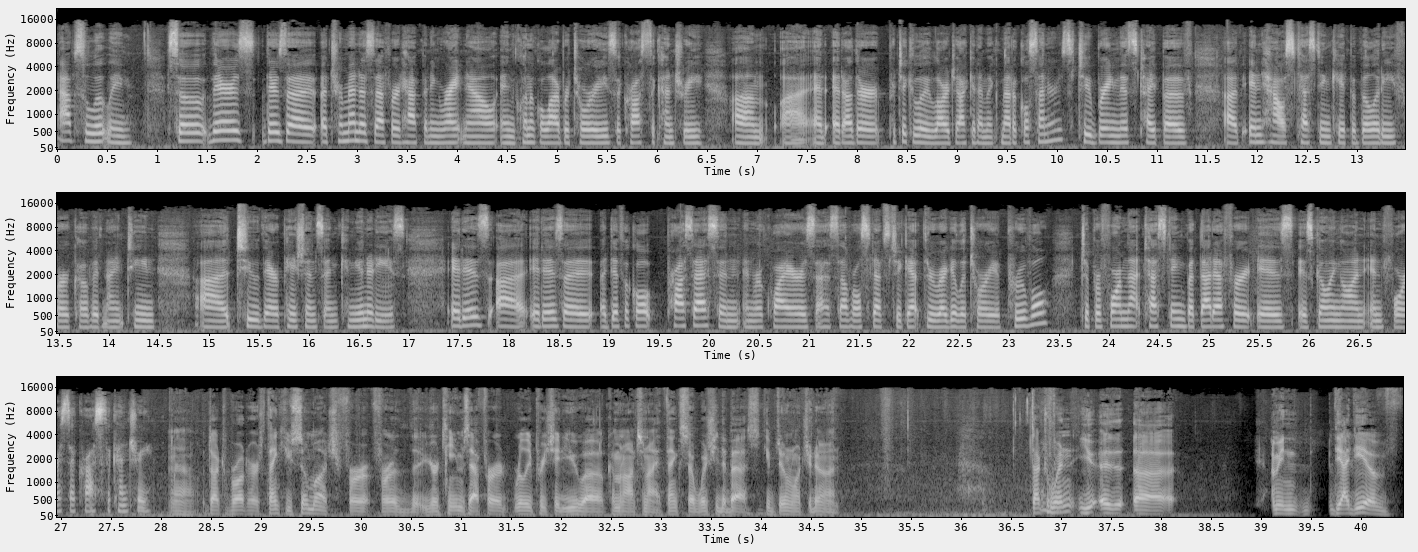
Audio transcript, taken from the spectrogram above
Absolutely. So there's there's a, a, tremendous effort happening right now in clinical laboratories across the country um, uh, at, at, other particularly large academic medical centers to bring this type of, of in-house testing capability for COVID-19 uh, to their patients and communities. It is, uh, it is a, a, difficult process and, and requires uh, several steps to get through regulatory approval to perform that testing, but that effort is, is going on in force across the country. Dr. Broadhurst, thank you so much for, for the, your team's effort. Really appreciate you uh, coming on tonight. Thanks. I wish you the best. Keep doing what you're doing. Dr. Wen, you, uh, uh, I mean, the idea of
